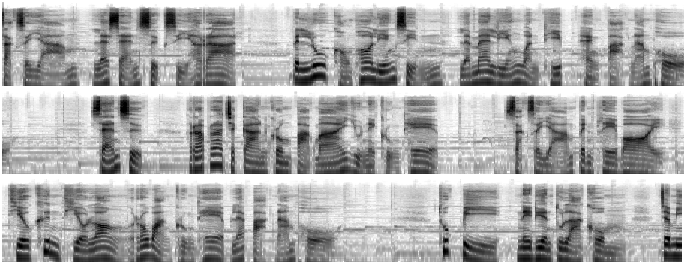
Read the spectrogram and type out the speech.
ศักสยาม และแสนศึกศรีหราช เป็นลูกของพ่อเลี้ยงศิลป์และแม่เลี้ยงวันทิพย์แห่งปากน้ำโพ แสนศึกรับราชการกรมปากไม้อยู่ในกรุงเทพ ศักสยามเป็นเพลย์บอย เที่ยวขึ้นเที่ยวล่องระหว่างกรุงเทพและปากน้ำโพ ทุกปีในเดือนตุลาคม จะมี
